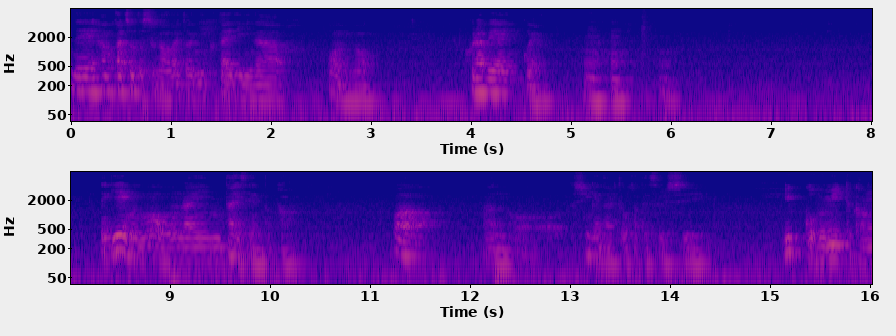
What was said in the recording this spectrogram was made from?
でハンカチ落としが割と肉体的な本の比べ合いっ個やんうんうんでゲームもオンライン対戦とかはあの真剣な人多かったりするし。一個踏み入って考え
